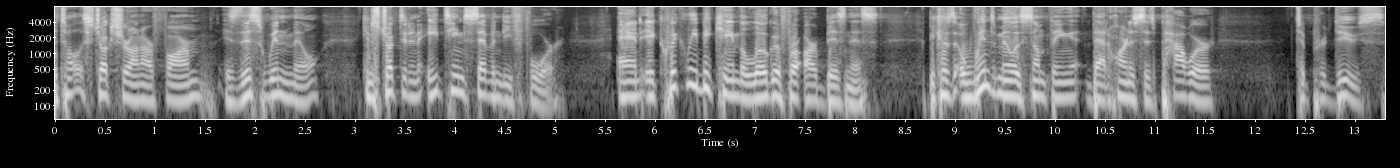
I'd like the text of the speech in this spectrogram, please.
The tallest structure on our farm is this windmill, constructed in 1874. And it quickly became the logo for our business because a windmill is something that harnesses power to produce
